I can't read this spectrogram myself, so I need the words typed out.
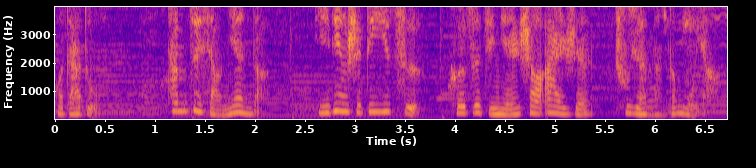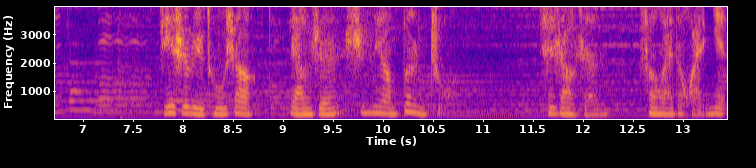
我打赌，他们最想念的一定是第一次和自己年少爱人出远门的模样。即使旅途上两人是那样笨拙，却让人分外的怀念。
